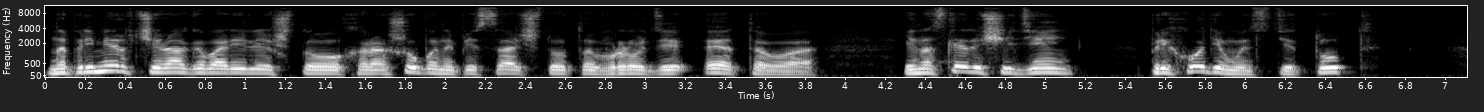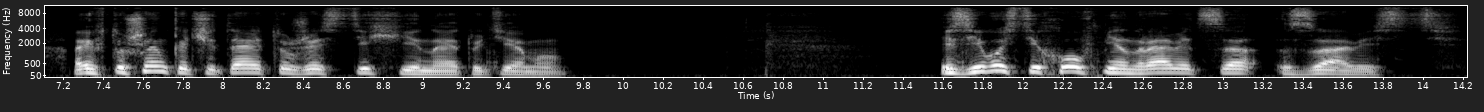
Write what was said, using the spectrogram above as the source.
Например, вчера говорили, что хорошо бы написать что-то вроде этого, и на следующий день приходим в институт, а Евтушенко читает уже стихи на эту тему. Из его стихов мне нравится «Зависть».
